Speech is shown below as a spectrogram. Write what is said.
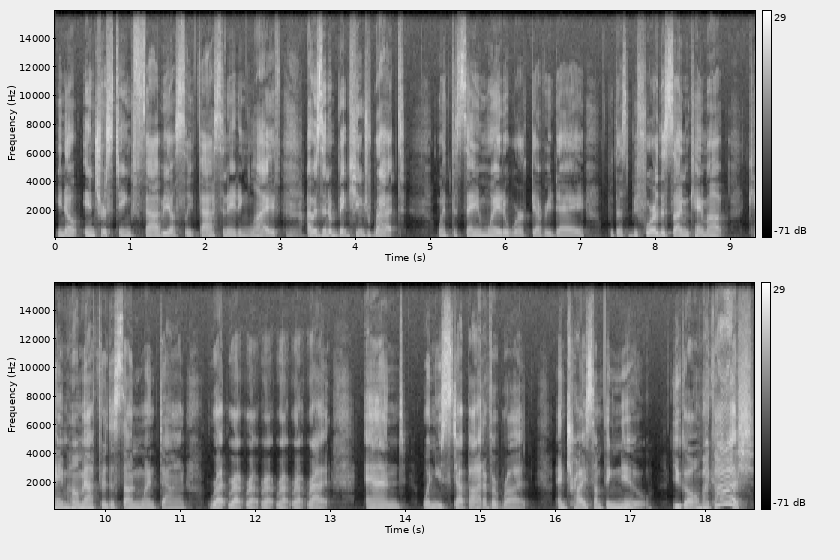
you know, interesting, fabulously fascinating life. I was in a big, huge rut. Went the same way to work every day, but this, before the sun came up, came home after the sun went down, rut, rut, rut, rut, rut, rut, rut. And when you step out of a rut and try something new, you go, oh my gosh,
